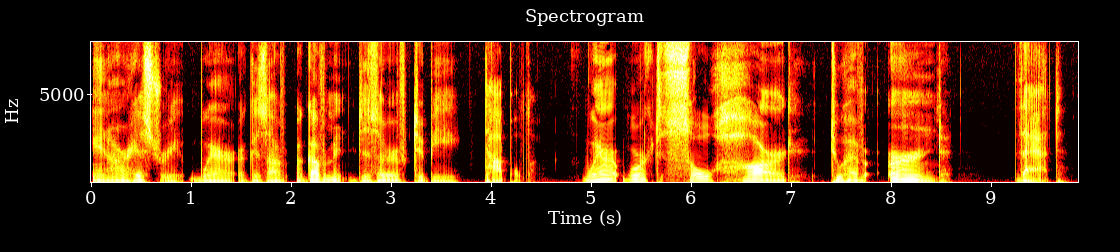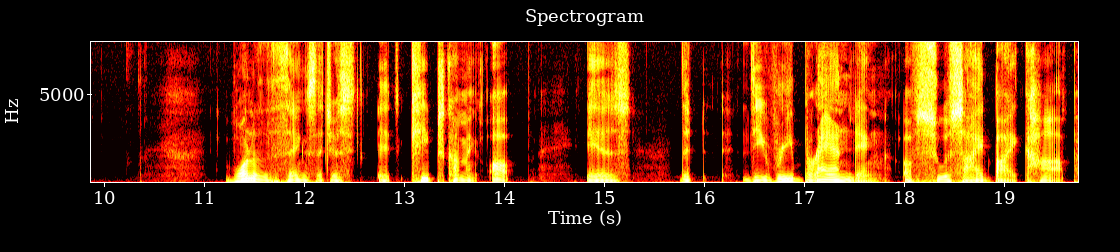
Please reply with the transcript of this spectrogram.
in our history where a, a government deserved to be toppled, where it worked so hard to have earned that. One of the things that just it keeps coming up is the rebranding of suicide by cop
